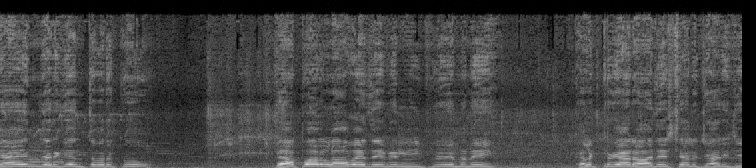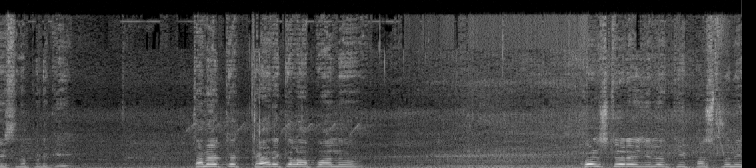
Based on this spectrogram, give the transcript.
న్యాయం జరిగేంత వరకు వ్యాపార లావాదేవీలు నిలిపివేయమని కలెక్టర్ గారు ఆదేశాలు జారీ చేసినప్పటికీ తన యొక్క కార్యకలాపాలు కోల్డ్ స్టోరేజ్లోకి పసుపుని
